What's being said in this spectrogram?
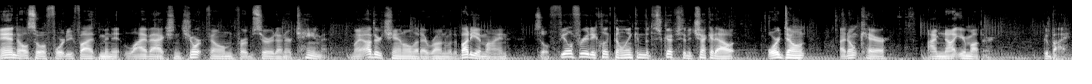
And also a 45 minute live action short film for Absurd Entertainment, my other channel that I run with a buddy of mine, so feel free to click the link in the description to check it out, or don't, I don't care, I'm not your mother. Goodbye.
